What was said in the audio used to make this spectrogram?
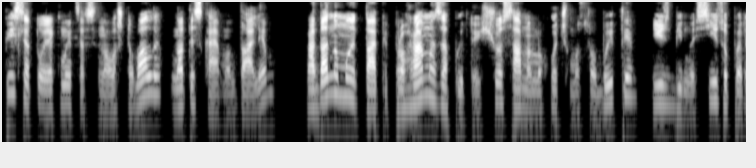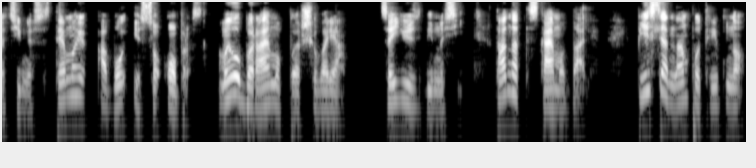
Після того, як ми це все налаштували, натискаємо далі. На даному етапі програма запитує, що саме ми хочемо зробити USB-носій з операційною системою або ISO-образ. Ми обираємо перший варіант це USB-носій, та натискаємо далі. Після нам потрібно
